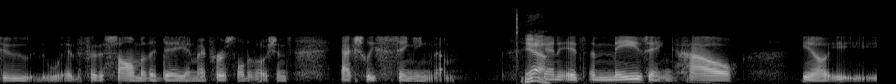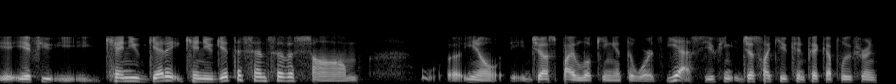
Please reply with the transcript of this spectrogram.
to for the Psalm of the day in my personal devotions, actually singing them. Yeah, and it's amazing how you know if you can you get it can you get the sense of a psalm Uh, you know just by looking at the words. Yes you can just like you can pick up lutheran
